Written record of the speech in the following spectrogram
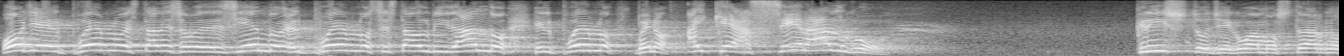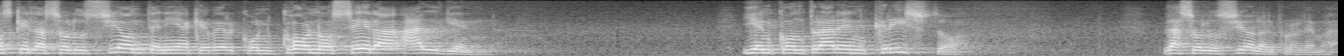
Oye, el pueblo está desobedeciendo, el pueblo se está olvidando, el pueblo... Bueno, hay que hacer algo. Cristo llegó a mostrarnos que la solución tenía que ver con conocer a alguien y encontrar en Cristo la solución al problema.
